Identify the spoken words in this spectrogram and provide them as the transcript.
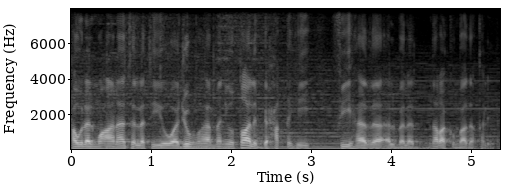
حول المعاناة التي يواجهها من يطالب بحقه في هذا البلد. نراكم بعد قليل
